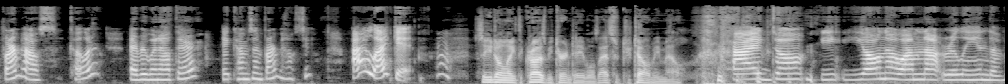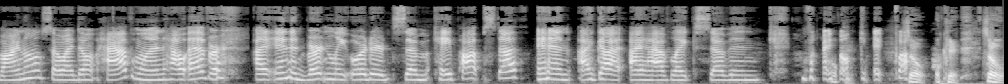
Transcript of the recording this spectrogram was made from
farmhouse color, everyone out there, it comes in farmhouse too. I like it. So you don't like the Crosley turntables? That's what you're telling me, Mel. I don't. Y- y'all know I'm not really into vinyl, so I don't have one. However, I inadvertently ordered some K-pop stuff, and I got. I have like seven vinyl K-pop. So okay, so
